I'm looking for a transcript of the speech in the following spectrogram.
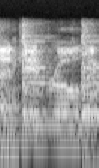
Old came rolling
